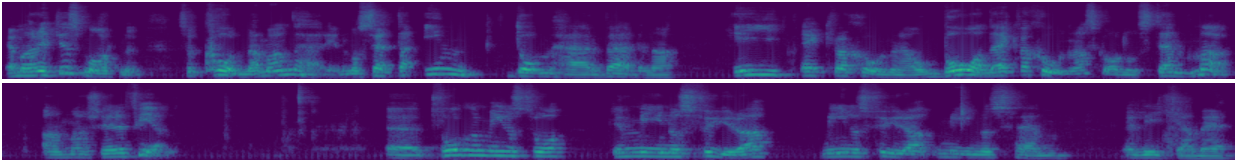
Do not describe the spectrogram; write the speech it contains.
Är man riktigt smart nu så kollar man det här genom att sätta in de här värdena i ekvationerna och båda ekvationerna ska då stämma. Annars är det fel. Eh, 2 gånger minus 2 är minus 4. Minus 4 minus 5 är lika med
